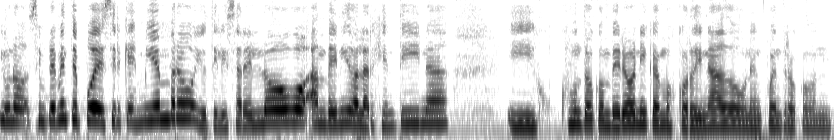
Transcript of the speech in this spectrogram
y, uno simplemente puede decir que es miembro y utilizar el logo. Han venido a la Argentina y junto con Verónica hemos coordinado un encuentro con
